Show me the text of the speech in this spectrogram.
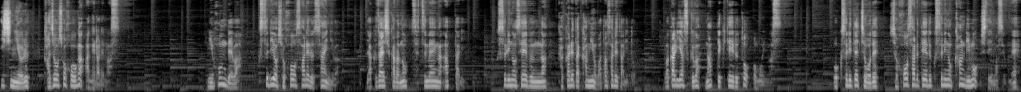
医師による過剰処方が挙げられます。日本では薬を処方される際には、薬剤師からの説明があったり、薬の成分が書かれた紙を渡されたりと、わかりやすくはなってきていると思います。お薬手帳で処方されている薬の管理もしていますよね。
